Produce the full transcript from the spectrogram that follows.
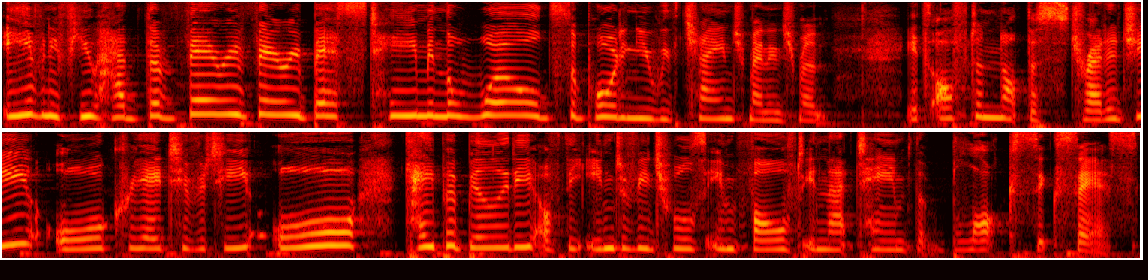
Even if you had the very, very best team in the world supporting you with change management, it's often not the strategy or creativity or capability of the individuals involved in that team that blocks success.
